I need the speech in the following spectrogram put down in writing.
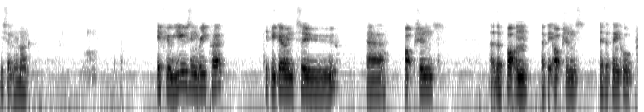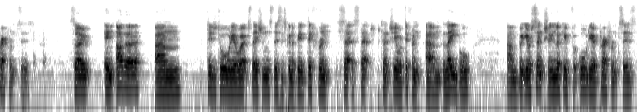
he sent me a mug. If you're using Reaper, if you go into uh, options, at the bottom of the options is a thing called preferences. So in other um, digital audio workstations, this is going to be a different set of steps potentially or a different um, label, um, but you're essentially looking for audio preferences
